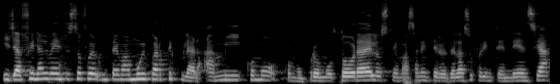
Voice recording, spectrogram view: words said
Y ya finalmente, esto fue un tema muy particular a mí como, como promotora de los temas al interior de la superintendencia,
